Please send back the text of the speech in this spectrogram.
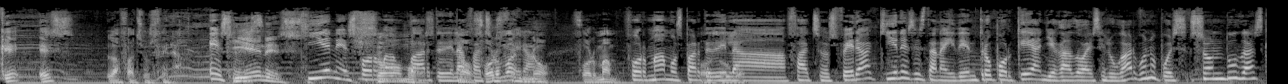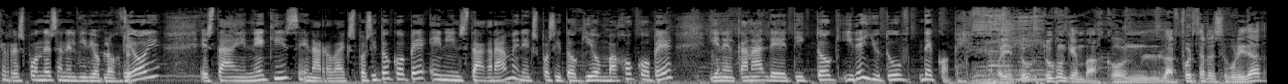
¿Qué es la fachosfera? Eso ¿Quiénes? ¿Quiénes forman somos? parte de la no, fachosfera? Forman, no, formamos. Formamos parte de la fachosfera. ¿Quiénes están ahí dentro? ¿Por qué han llegado a ese lugar? Bueno, pues son dudas que respondes en el videoblog de hoy. Está en X, en arroba expósito cope, en Instagram, en expósito-cope y en el canal de TikTok y de YouTube de Cope. Oye, ¿tú, ¿tú con quién vas? ¿Con las fuerzas de seguridad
